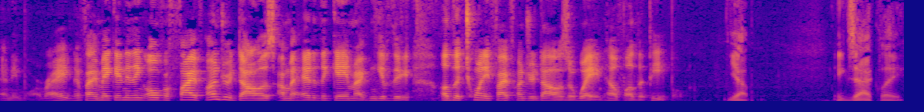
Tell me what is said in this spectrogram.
anymore, right? If I make anything over five hundred dollars, I'm ahead of the game. I can give the other twenty five hundred dollars away and help other people. Yep. Exactly.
